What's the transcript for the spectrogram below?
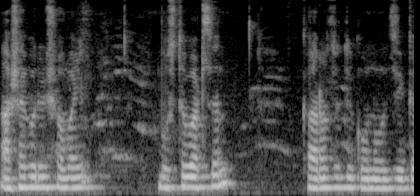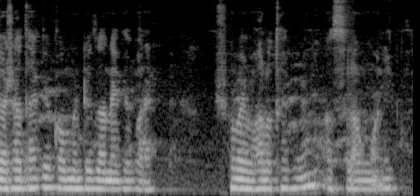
আশা করি সবাই বুঝতে পারছেন। কারও যদি কোনো জিজ্ঞাসা থাকে, কমেন্টে জানাইতে পারেন। সবাই ভালো থাকবেন। আসসালামু আলাইকুম।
